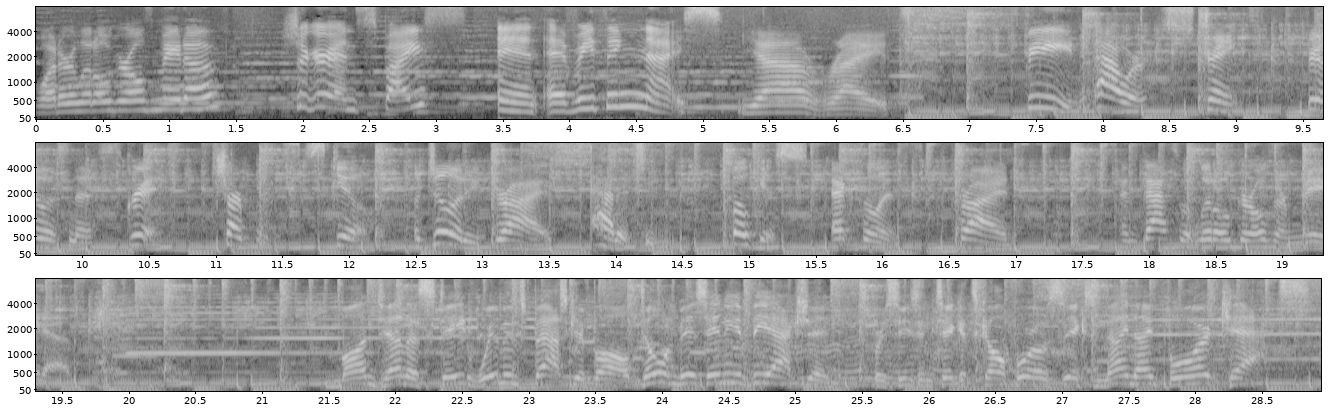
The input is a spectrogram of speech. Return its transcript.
What are little girls made of? Sugar and spice? And everything nice. Yeah, right. Speed, Power, strength, fearlessness, grit, sharpness, skill, agility, drive, attitude, focus, excellence, pride. and that's what little girls are made of. Montana State women's basketball. Don't miss any of the action. For season tickets, call 406 994 CATS.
